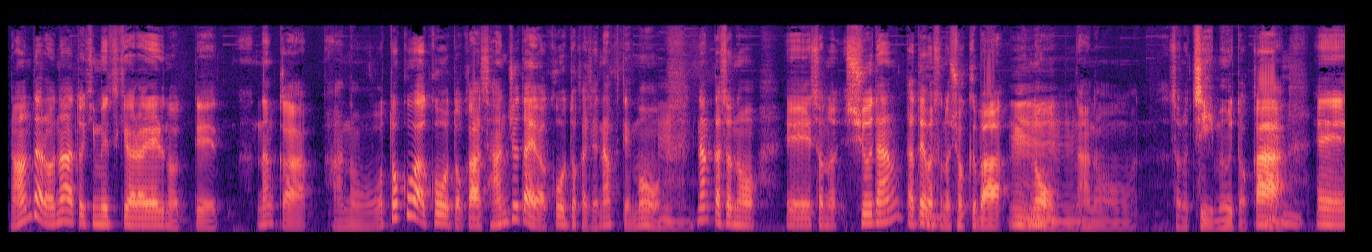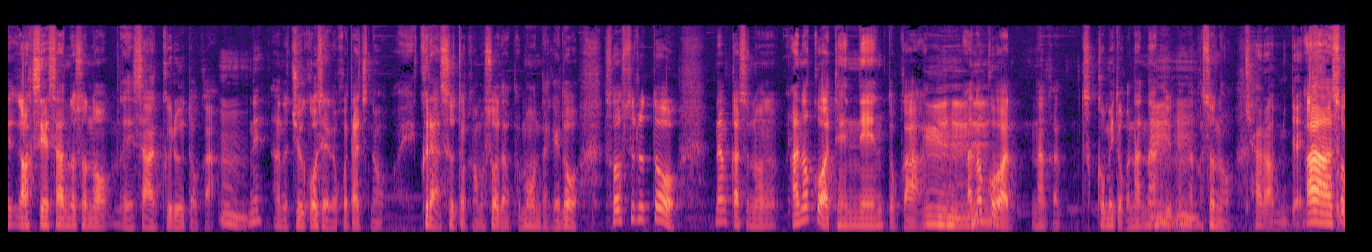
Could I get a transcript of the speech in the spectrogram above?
なんだろうなあと決めつけられるのってなんかあの男はこうとか30代はこうとかじゃなくても、うん。なんかその,、えーその集団例えばその職場の,、うん。あのそのチームとか、えー学生さんのそのえーサークルとか、うん。ね、あの中高生の子たちのえークラスとかもそうだと思うんだけどそうするとなんかそのあの子は天然とか、うんうんうん。あの子はなんかツッコミとかななんていうの、なんかそのキャラみたいああそ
